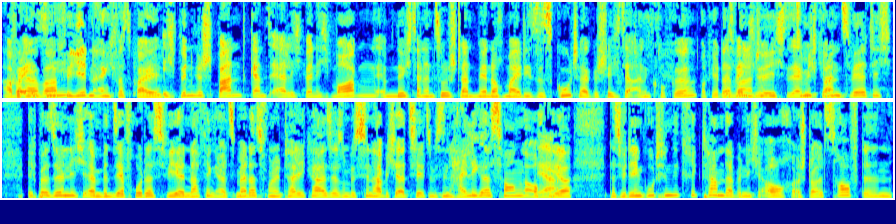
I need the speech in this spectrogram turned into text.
Aber da Crazy. war für jeden eigentlich was bei. Ich bin gespannt, ganz ehrlich, wenn ich morgen im nüchternen Zustand mir nochmal diese Scooter-Geschichte angucke. Okay, da das bin war ich natürlich ziemlich gespannt. grenzwertig. Ich persönlich ähm, bin sehr froh, dass wir Nothing Else Matters von Metallica, ist ja so ein bisschen, habe ich ja erzählt, so ein bisschen heiliger Song, auch Ja. hier, dass wir den gut hingekriegt haben. Da bin ich auch äh, stolz drauf. Dann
